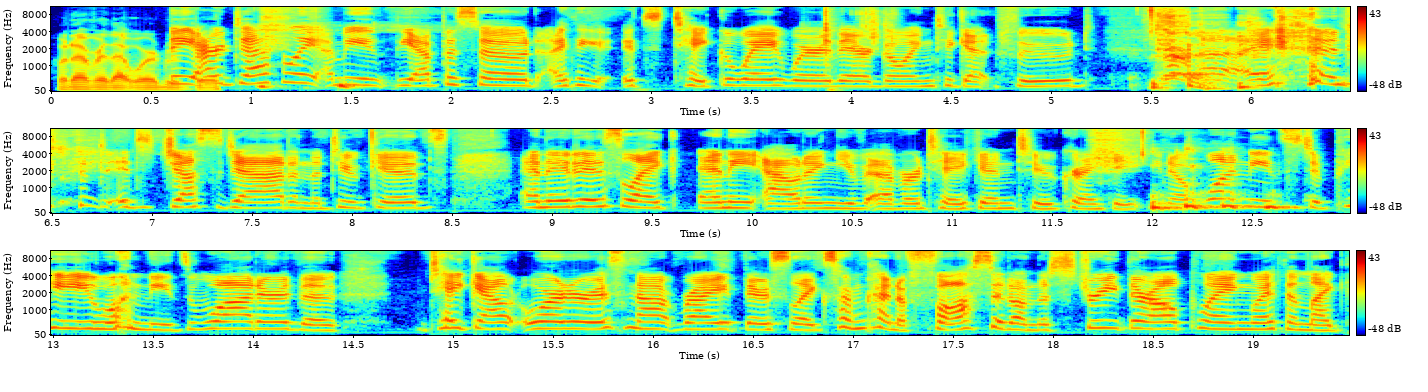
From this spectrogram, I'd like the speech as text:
whatever that word they are definitely i mean the episode i think it's takeaway where they're going to get food uh, and it's just dad and the two kids and it is like any outing you've ever taken to cranky. You know one needs to pee one needs water the takeout order is not right there's like some kind of faucet on the street they're all playing with and like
